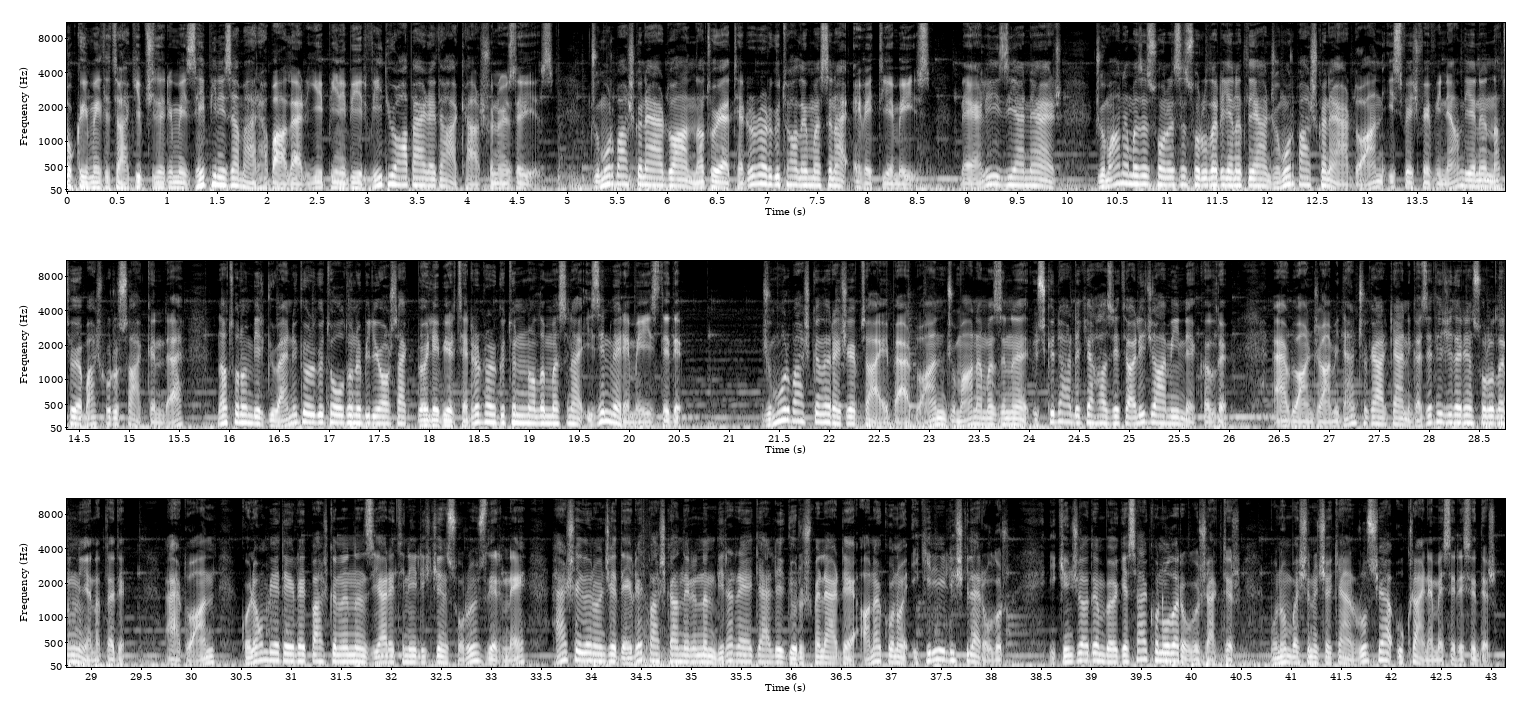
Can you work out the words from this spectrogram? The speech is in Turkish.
Çok kıymetli takipçilerimiz hepinize merhabalar. Yepyeni bir video haberle daha karşınızdayız. Cumhurbaşkanı Erdoğan NATO'ya terör örgütü alınmasına evet diyemeyiz. Değerli izleyenler, Cuma namazı sonrası soruları yanıtlayan Cumhurbaşkanı Erdoğan, İsveç ve Finlandiya'nın NATO'ya başvurusu hakkında NATO'nun bir güvenlik örgütü olduğunu biliyorsak böyle bir terör örgütünün alınmasına izin veremeyiz dedi. Cumhurbaşkanı Recep Tayyip Erdoğan, Cuma namazını Üsküdar'daki Hazreti Ali Camii'nde kıldı. Erdoğan camiden çıkarken gazetecilerin sorularını yanıtladı. Erdoğan, Kolombiya Devlet Başkanı'nın ziyaretine ilişkin soru üzerine, her şeyden önce devlet başkanlarının bir araya geldiği görüşmelerde ana konu ikili ilişkiler olur. İkinci adım bölgesel konular olacaktır. Bunun başını çeken Rusya-Ukrayna meselesidir.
